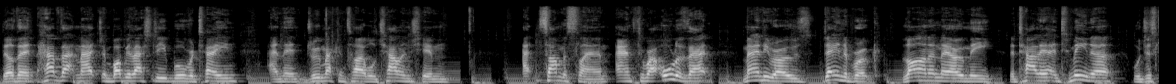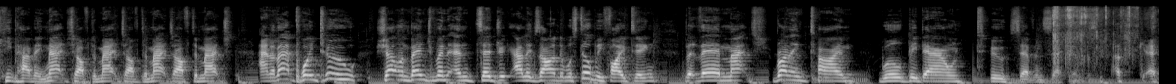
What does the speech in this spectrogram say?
They'll then have that match and Bobby Lashley will retain and then Drew McIntyre will challenge him at SummerSlam, and throughout all of that, Mandy Rose, Dana Brooke, Lana, Naomi, Natalya, and Tamina will just keep having match after match after match after match. And at that point, too, Shelton Benjamin and Cedric Alexander will still be fighting, but their match running time will be down to seven seconds. Okay,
